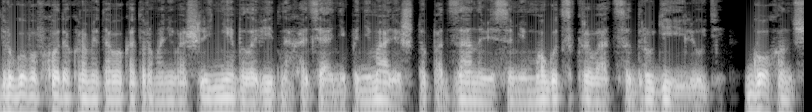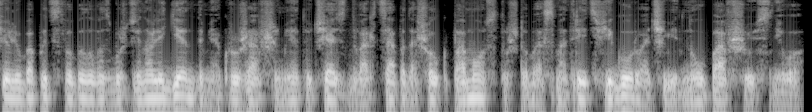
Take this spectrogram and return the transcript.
Другого входа, кроме того, которым они вошли, не было видно, хотя они понимали, что под занавесами могут скрываться другие люди. Гохан, чье любопытство было возбуждено легендами, окружавшими эту часть дворца, подошел к помосту, чтобы осмотреть фигуру, очевидно упавшую с него.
